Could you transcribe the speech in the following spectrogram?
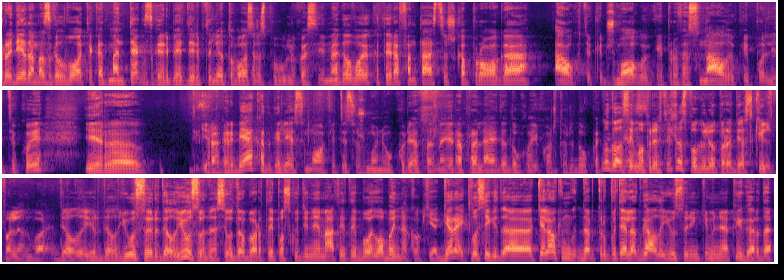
pradėdamas galvoti, kad man teks garbė dirbti Lietuvos Respublikos Seime, galvoju, kad tai yra fantastiška proga aukti kaip žmogui, kaip profesionalui, kaip politikui. Ir e, yra garbė, kad galėsiu mokytis iš žmonių, kurie tame yra praleidę daug laiko ir turi daug patirties. Nu, gal Seimo prestižas pagaliau pradės kilti palengva. Dėl, ir dėl jūsų, ir dėl jūsų, nes jau dabar tai paskutiniai metai tai buvo labai nekokie. Gerai, klausykit, a, keliaukim dar truputėlį atgal į jūsų rinkiminę apygardą.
